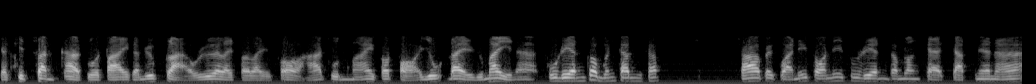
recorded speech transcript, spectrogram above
จะคิดสั้นฆ่าตัวตายกันหรือเปล่าหรืออะไรต่ออะไร ก็หาทุนมาให้เขาต่ออายุได้หรือไม่นะทุเรียนก็เหมือนกันครับช้าไปกว่านี้ตอนนี้ทุเรียนกำลังแก่จัดเนี่ยนะฮะ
